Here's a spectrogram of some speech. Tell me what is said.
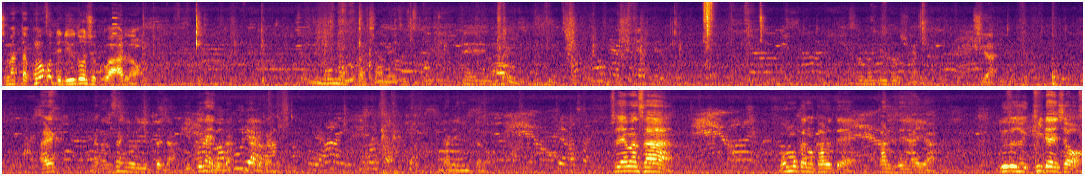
しまった。この子って流動食はあるの？ももかちゃねずつってないその流動食違う。あれ？中田さんに俺言ったじゃん。言ってないのだ。誰かに誰に言ったの？津山さん。桃花のカルテ。カルテじゃないや。流動食聞いたでしょ？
